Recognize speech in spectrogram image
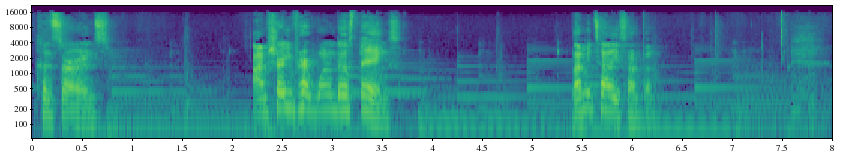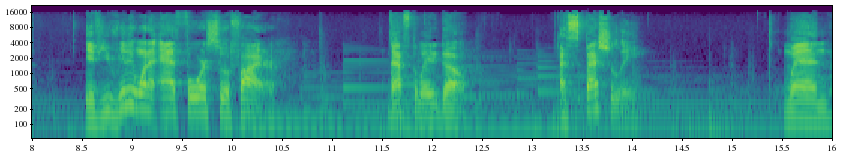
concerns I'm sure you've heard one of those things. Let me tell you something. If you really want to add force to a fire, that's the way to go. Especially when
